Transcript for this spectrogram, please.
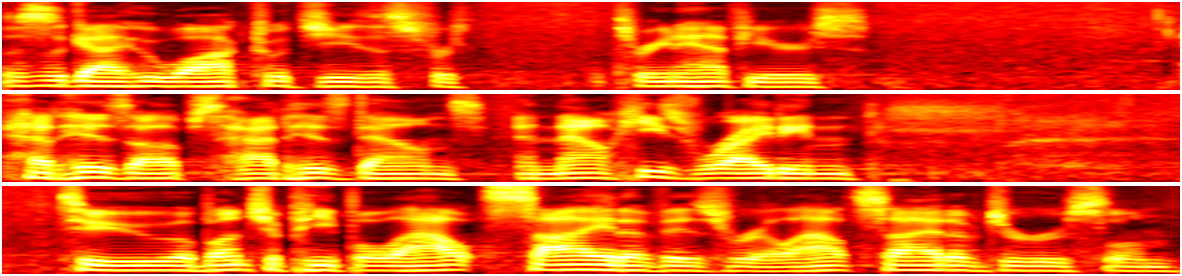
This is a guy who walked with Jesus for three and a half years, had his ups, had his downs, and now he's writing to a bunch of people outside of Israel, outside of Jerusalem,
